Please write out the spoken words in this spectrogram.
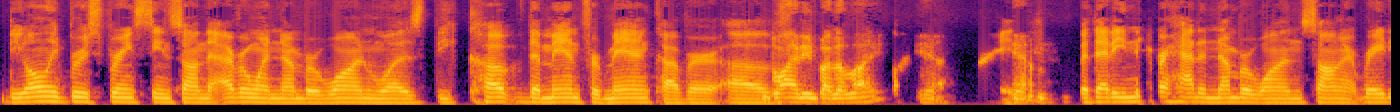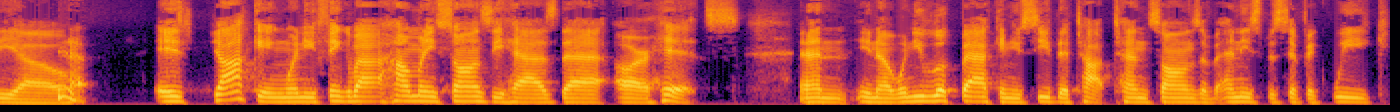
the only Bruce Springsteen song that ever went number one was the co- the Manfred Mann cover of "Blinding by the Light." Yeah, yeah. But that he never had a number one song at radio yeah. is shocking when you think about how many songs he has that are hits. And you know, when you look back and you see the top ten songs of any specific week,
